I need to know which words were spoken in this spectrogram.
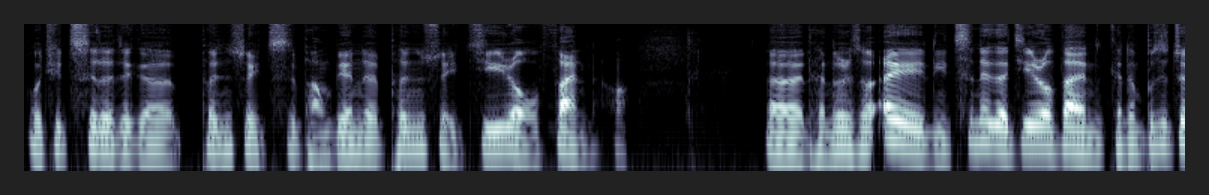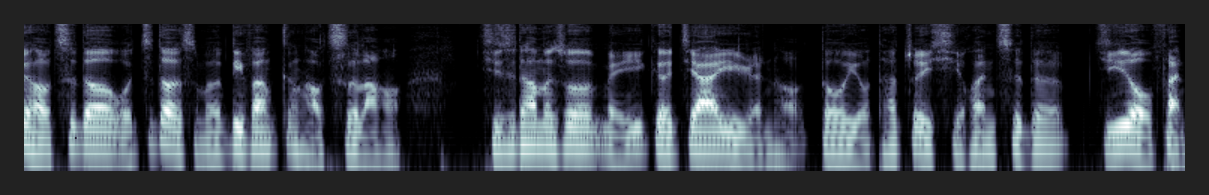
我去吃了这个喷水池旁边的喷水鸡肉饭哈，呃，很多人说，哎，你吃那个鸡肉饭可能不是最好吃的哦，我知道什么地方更好吃了哈。其实他们说每一个嘉义人哈都有他最喜欢吃的鸡肉饭。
